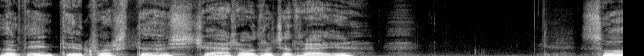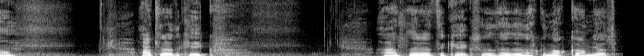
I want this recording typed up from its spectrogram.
lagt inn til kvart huskjær, så var det trutja træger. Så atler hadde kikk. Atler hadde kikk, så det hadde nok, nok av mjölk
